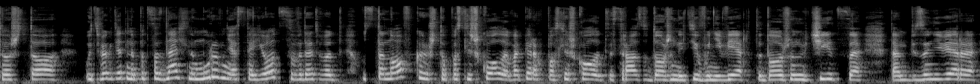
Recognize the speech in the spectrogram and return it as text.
то, что у тебя где-то на подсознательном уровне остается вот эта вот установка, что после школы, во-первых, после школы ты сразу должен идти в универ, ты должен учиться, там без универа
